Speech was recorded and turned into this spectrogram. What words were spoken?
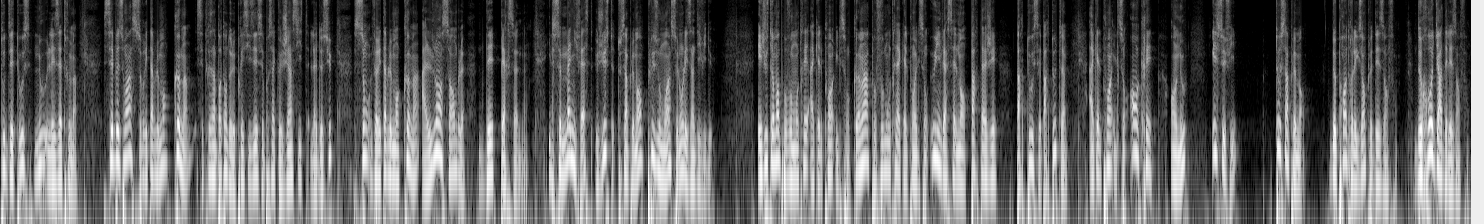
toutes et tous, nous les êtres humains. Ces besoins sont véritablement communs, c'est très important de le préciser, c'est pour ça que j'insiste là-dessus, sont véritablement communs à l'ensemble des personnes. Ils se manifestent juste tout simplement plus ou moins selon les individus. Et justement pour vous montrer à quel point ils sont communs, pour vous montrer à quel point ils sont universellement partagés par tous et par toutes, à quel point ils sont ancrés en nous, il suffit tout simplement de prendre l'exemple des enfants, de regarder les enfants.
